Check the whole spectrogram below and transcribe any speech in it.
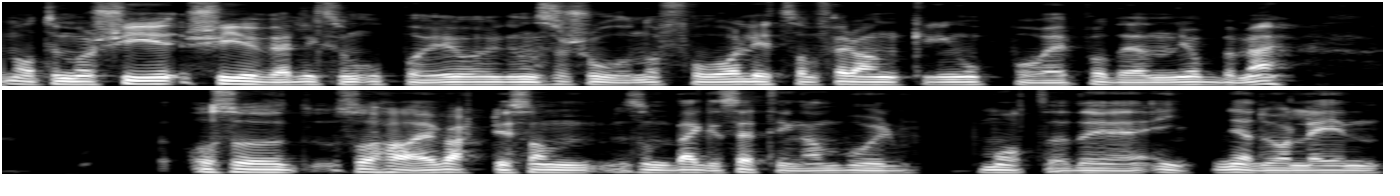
med at du må sky, skyve liksom oppover i organisasjonen og få litt sånn forankring oppover på det en jobber med. Og så, så har jeg vært i sam, liksom begge settingene hvor på en måte det enten er du alene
